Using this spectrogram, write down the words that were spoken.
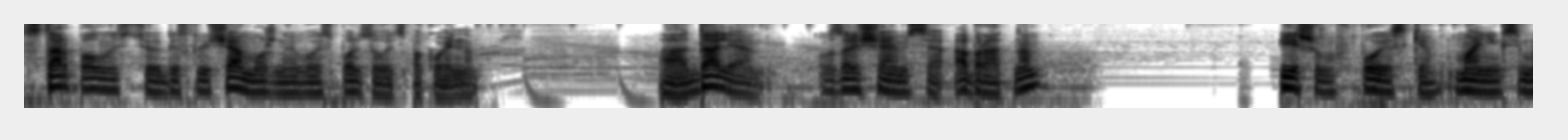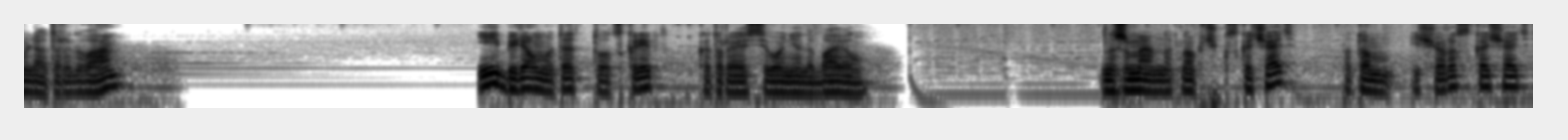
Star полностью без ключа, можно его использовать спокойно. А, далее возвращаемся обратно. Пишем в поиске Mining Simulator 2. И берем вот этот тот скрипт, который я сегодня добавил. Нажимаем на кнопочку скачать, потом еще раз скачать.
